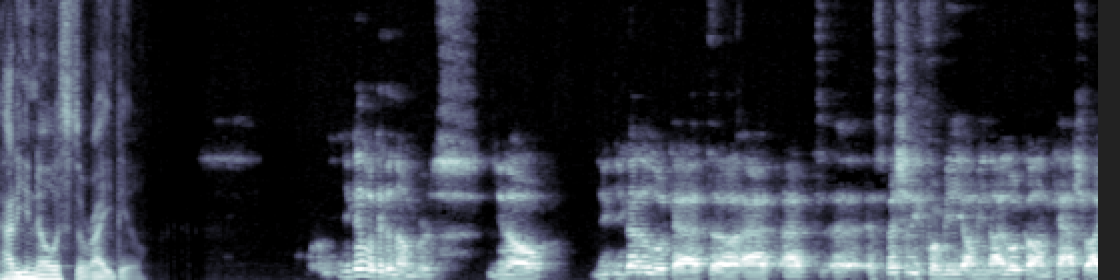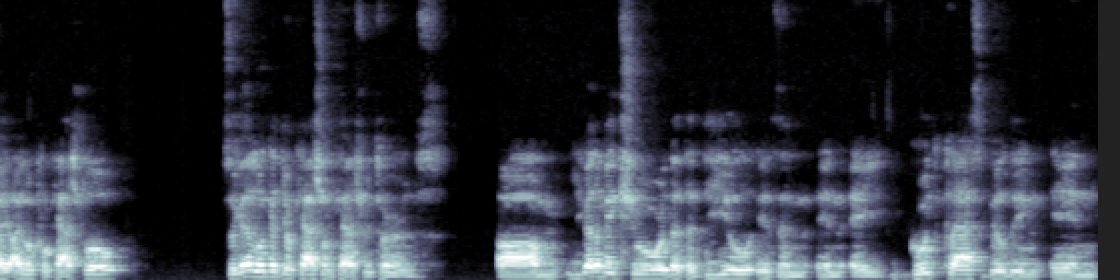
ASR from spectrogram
How do you know it's the right deal? you got to look at the numbers. You know, you, you got to look at uh, at at uh, especially for me. I mean, I look on cash. I, I look for cash flow. So you got to look at your cash on cash returns. Um, you got to make sure that the deal is in in a good class building in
